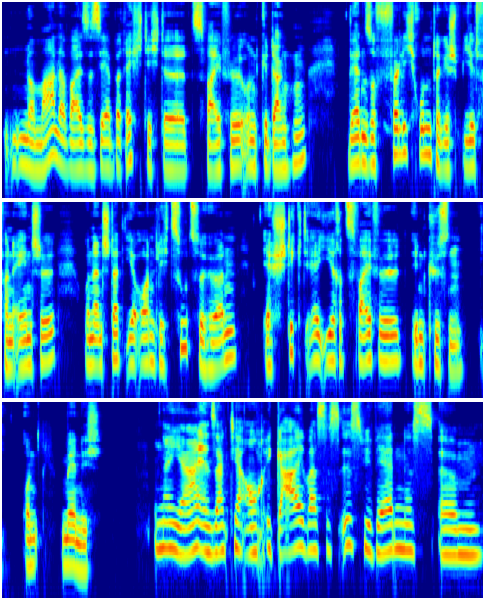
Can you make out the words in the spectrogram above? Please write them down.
normalerweise sehr berechtigte Zweifel und Gedanken werden so völlig runtergespielt von Angel und anstatt ihr ordentlich zuzuhören, erstickt er ihre Zweifel in Küssen. Und mehr nicht. Naja, er sagt ja auch, egal was es ist, wir werden es, ähm,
